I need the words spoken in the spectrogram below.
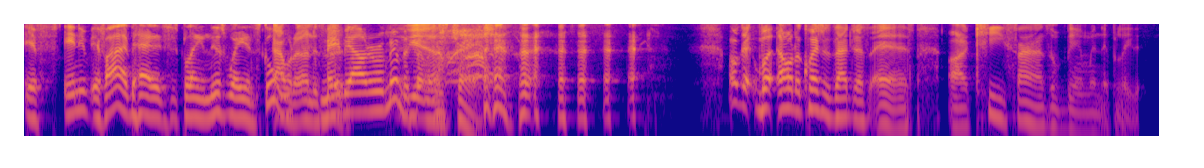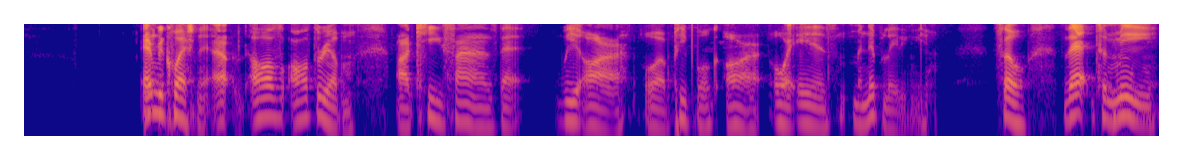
if any if I had had it explained this way in school, I would've understood maybe it. I would have remembered some of this trash. Okay, but all the questions I just asked are key signs of being manipulated. Every question, uh, all all three of them, are key signs that we are or people are or is manipulating you. So that to me,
